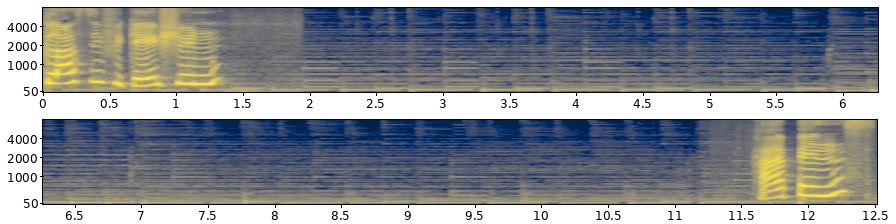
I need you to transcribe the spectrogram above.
Classification happens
